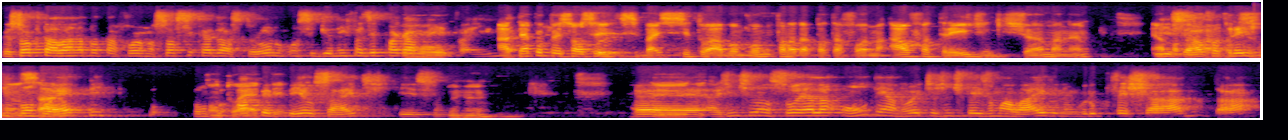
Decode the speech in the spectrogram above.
O pessoal que está lá na plataforma só se cadastrou, não conseguiu nem fazer pagamento ainda. Até para o pessoal se, se, vai se situar, vamos, vamos falar da plataforma Alpha Trading, que chama, né? É isso, alphatrading.app, app, o site, isso. Uhum. É, a gente lançou ela ontem à noite, a gente fez uma live num grupo fechado, tá?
